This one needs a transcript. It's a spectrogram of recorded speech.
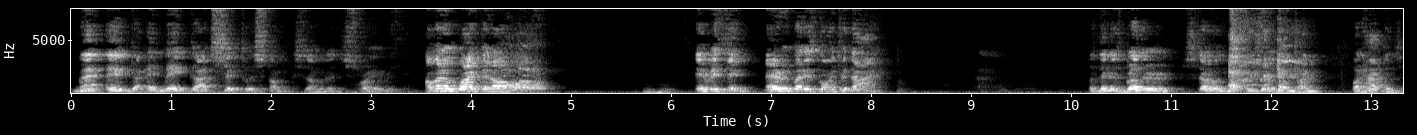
Man, it, it made God sick to his stomach. He said, I'm going to destroy everything. I'm going to wipe it all off. Everything. Everybody's going to die. But then his brother Stellan preached for one time. What happens?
